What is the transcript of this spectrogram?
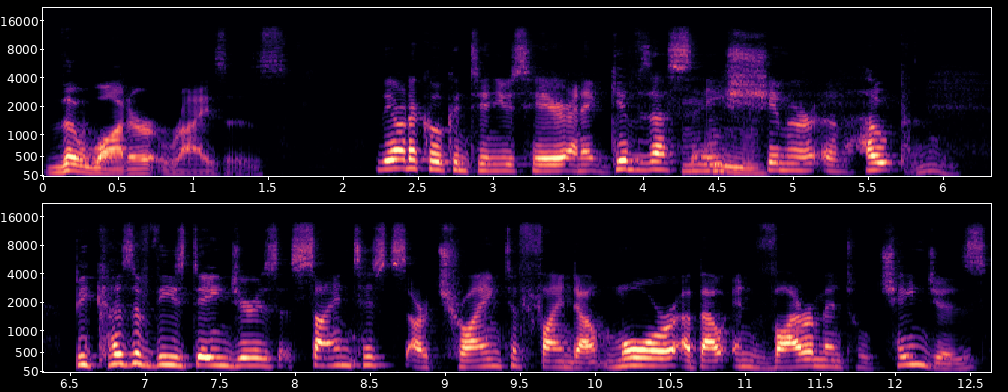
the water rises. The article continues here and it gives us Hmm. a shimmer of hope. Oh. Because of these dangers, scientists are trying to find out more about environmental changes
